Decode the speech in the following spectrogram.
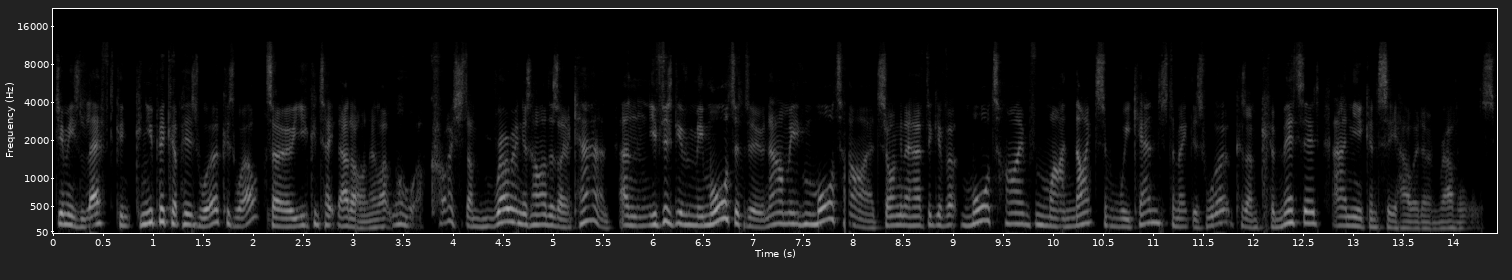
Jimmy's left. Can, can you pick up his work as well? So you can take that on. And like, whoa, Christ, I'm rowing as hard as I can. And you've just given me more to do. Now I'm even more tired. So I'm going to have to give up more time from my nights and weekends to make this work because I'm committed. And you can see how it unravels.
